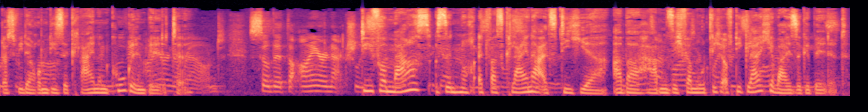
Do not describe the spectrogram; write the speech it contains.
das wiederum diese kleinen Kugeln bildete. Die vom Mars sind noch etwas kleiner als die hier, aber haben sich vermutlich auf die gleiche Weise gebildet.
